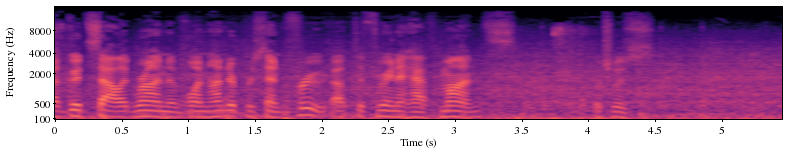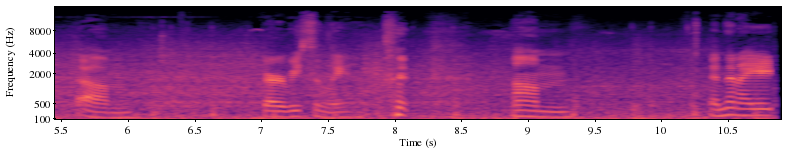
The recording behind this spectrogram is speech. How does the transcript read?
a good solid run of 100% fruit up to three and a half months, which was um, very recently. um, and then I ate,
